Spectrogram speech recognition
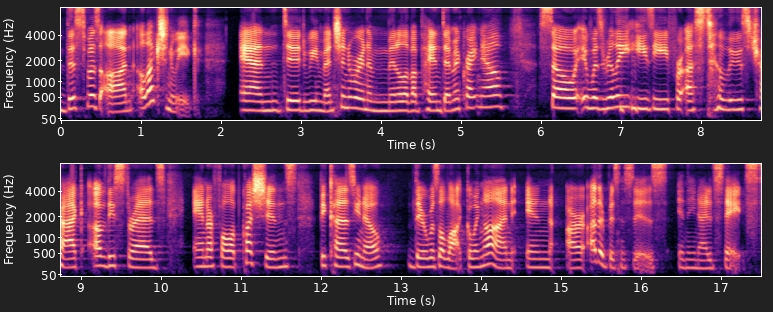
this was on election week. And did we mention we're in the middle of a pandemic right now? So it was really easy for us to lose track of these threads and our follow up questions because, you know, there was a lot going on in our other businesses in the United States,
